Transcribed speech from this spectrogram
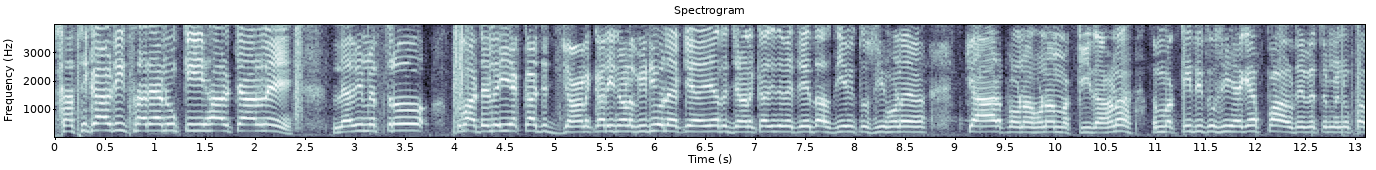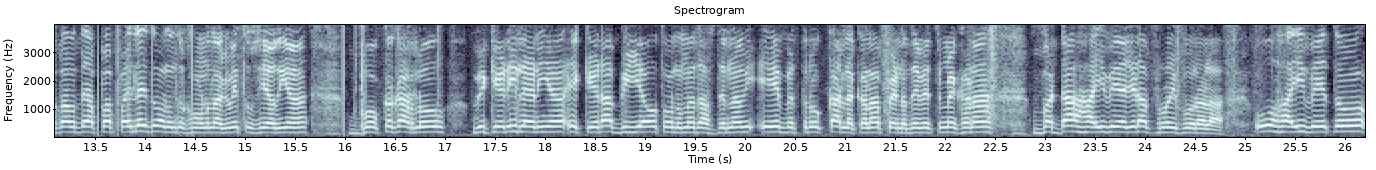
ਸਤਿ ਸ਼੍ਰੀ ਅਕਾਲ ਜੀ ਸਾਰਿਆਂ ਨੂੰ, ਕੀ ਹਾਲ ਚਾਲ ਨੇ? ਲੈ ਵੀ ਮਿੱਤਰੋ, ਤੁਹਾਡੇ ਲਈ ਇੱਕ ਅੱਜ ਜਾਣਕਾਰੀ ਨਾਲ ਵੀਡੀਓ ਲੈ ਕੇ ਆਏ ਆ ਤੇ ਜਾਣਕਾਰੀ ਦੇ ਵਿੱਚ ਇਹ ਦੱਸਦੀ ਹੈ ਵੀ ਤੁਸੀਂ ਹੁਣ ਚਾਰ ਪਾਉਣਾ ਹੋਣਾ ਮੱਕੀ ਦਾ, ਹਨਾ? ਤੇ ਮੱਕੀ ਦੀ ਤੁਸੀਂ ਹੈਗੇ ਆ ਭਾਲ ਦੇ ਵਿੱਚ, ਮੈਨੂੰ ਪਤਾ ਤੇ ਆਪਾਂ ਪਹਿਲਾਂ ਹੀ ਤੁਹਾਨੂੰ ਦਿਖਾਉਣ ਲੱਗ ਪਏ ਤੁਸੀਂ ਆਦੀਆਂ ਬੁੱਕ ਕਰ ਲਓ ਵੀ ਕਿਹੜੀ ਲੈਣੀ ਆ, ਇਹ ਕਿਹੜਾ ਬੀ ਆ, ਉਹ ਤੁਹਾਨੂੰ ਮੈਂ ਦੱਸ ਦਿੰਦਾ ਵੀ ਇਹ ਮਿੱਤਰੋ ਘੱਲ ਕਲਾਂ ਪਿੰਡ ਦੇ ਵਿੱਚ ਮੈਂ ਖੜਾ ਵੱਡਾ ਹਾਈਵੇ ਆ ਜਿਹੜਾ ਫਿਰੋਜ਼ਪੁਰ ਵਾਲਾ। ਉਹ ਹਾਈਵੇ ਤੋਂ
